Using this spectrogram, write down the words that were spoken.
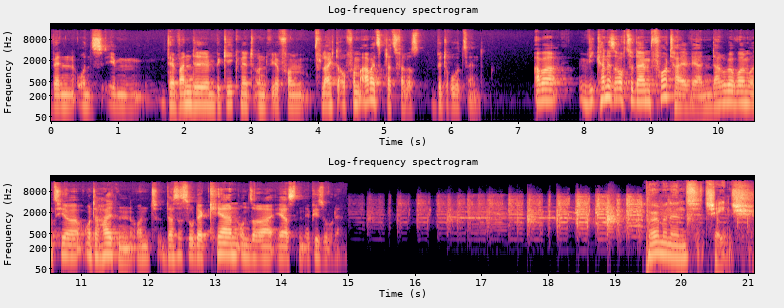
wenn uns eben der Wandel begegnet und wir vom, vielleicht auch vom Arbeitsplatzverlust bedroht sind. Aber wie kann es auch zu deinem Vorteil werden? Darüber wollen wir uns hier unterhalten. Und das ist so der Kern unserer ersten Episode. Permanent Change.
